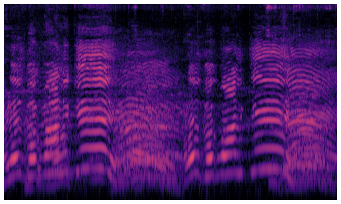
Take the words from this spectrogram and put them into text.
गणेश भगवान की। गणेश भगवान की।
